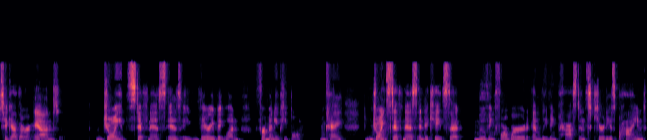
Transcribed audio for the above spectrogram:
together and joint stiffness is a very big one for many people. Okay. Joint stiffness indicates that moving forward and leaving past insecurities behind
